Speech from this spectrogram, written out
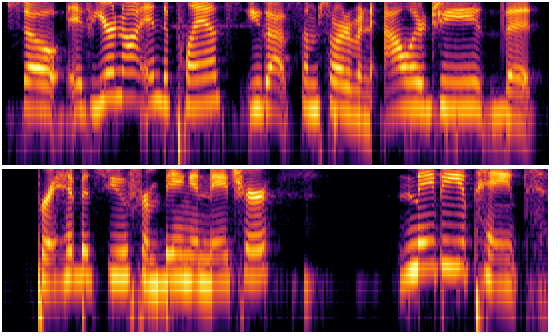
So if you're not into plants, you got some sort of an allergy that prohibits you from being in nature, maybe you paint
